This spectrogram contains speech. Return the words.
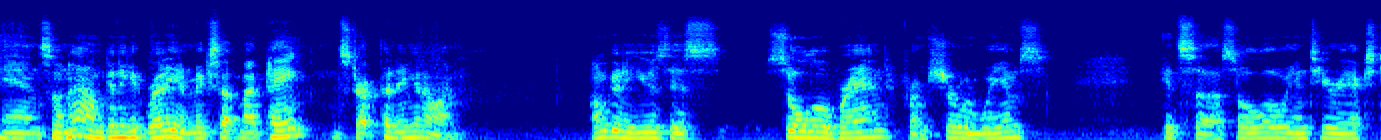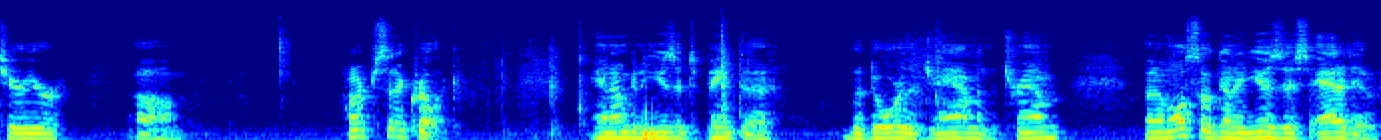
and so now I'm going to get ready and mix up my paint and start putting it on. I'm going to use this Solo brand from Sherwin-Williams. It's a Solo interior exterior 100% um, acrylic. And I'm going to use it to paint the, the door, the jamb, and the trim. But I'm also going to use this additive.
